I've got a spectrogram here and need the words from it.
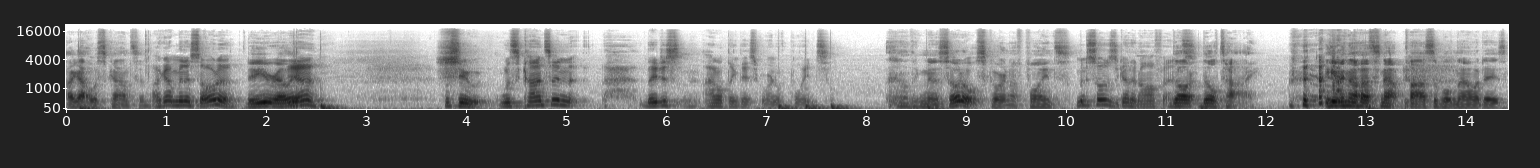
I got Wisconsin. I got Minnesota. Do you really? Yeah, Shoot. Wisconsin. They just. I don't think they score enough points. I don't think Minnesota will score enough points. Minnesota's got an offense. They'll, they'll tie. Even though that's not possible nowadays.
